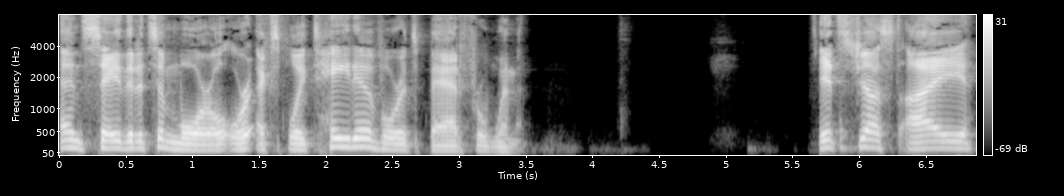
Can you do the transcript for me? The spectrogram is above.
and say that it's immoral or exploitative or it's bad for women. It's just, I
